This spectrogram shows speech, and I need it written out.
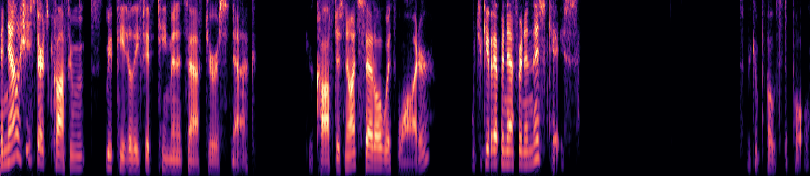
And now she starts coughing repeatedly 15 minutes after a snack. Your cough does not settle with water. Would you give epinephrine in this case? So we could post the poll.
